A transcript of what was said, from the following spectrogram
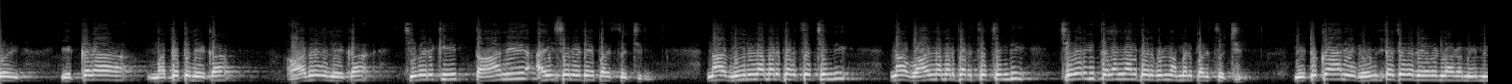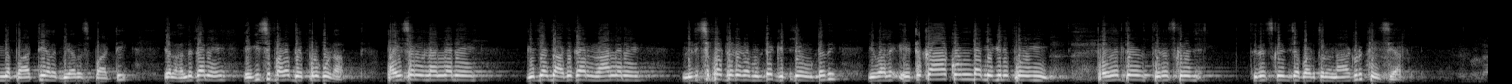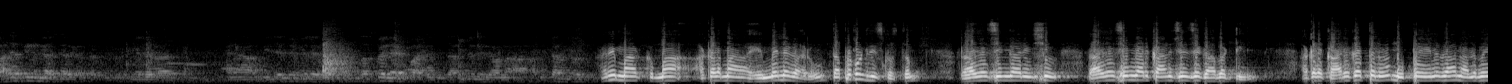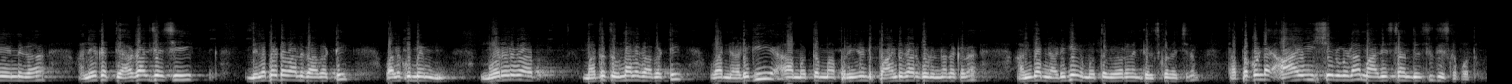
ఓ ఎక్కడ మద్దతు లేక ఆదరణ లేక చివరికి తానే ఐసోలేట్ అయ్యే పరిస్థితి వచ్చింది. నా వీళ్ళు నమ్మని పరిస్థితి వచ్చింది నా వాళ్ళు నమ్మని పరిస్థితి వచ్చింది చివరికి తెలంగాణ పేరు కూడా నమ్మని పరిస్థితి వచ్చింది. ఎటుకాని రొంటజగ రేవడిలాగా మిగిలిన పార్టీ అలా బీఆర్ఎస్ పార్టీ ఇలా అందుకనే ఎగిసి పడద్దు ఎప్పుడు కూడా. పైసలు ఉండగానే గిట్లంత అధికారం రాగానే నిలిచిపడ్డట్టుగా ఉంటే గిట్లే ఉంటది. ఇవాళ ఎటు కాకుండా మిగిలిపోయి ప్రజలతో తిరస్కరి తిరస్కరించబడుతున్న నాయకుడు కేసీఆర్. అరే మాకు మా అక్కడ మా ఎమ్మెల్యే గారు తప్పకుండా తీసుకొస్తాం. రాజాసింగ్ గారి ఇష్యూ రాజాసింగ్ గారు కాన్స్టిట్యూన్సీ కాబట్టి అక్కడ కార్యకర్తలు ముప్పై ఏళ్ళుగా నలభై ఏళ్ళుగా అనేక త్యాగాలు చేసి నిలబడ్డ వాళ్ళు కాబట్టి వాళ్ళకు మేము మోరల్గా మద్దతు ఉండాలి కాబట్టి వారిని అడిగి ఆ మొత్తం మా ప్రెసిడెంట్ పాండు గారు కూడా ఉన్నారు అక్కడ. అందరిని అడిగి మొత్తం వివరాలను తెలుసుకొని వచ్చినాం. తప్పకుండా ఆ ఇష్యూని కూడా మా అధిష్టానం దృష్టికి తీసుకుపోతాం.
